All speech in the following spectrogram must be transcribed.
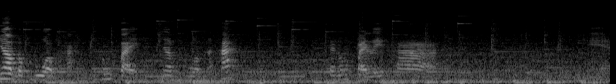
ยอดบักบวบค่ะลงไปยอดบวบนะคะใส่ลงไปเลยค่ะเนี่ย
